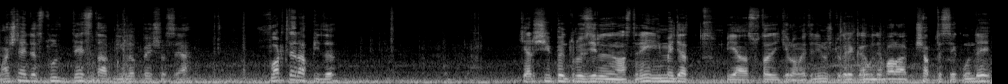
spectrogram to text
mașina e destul de stabilă pe șosea. Foarte rapidă. Chiar și pentru zilele noastre, imediat e a 100 de km, nu știu, cred că e undeva la 7 secunde,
